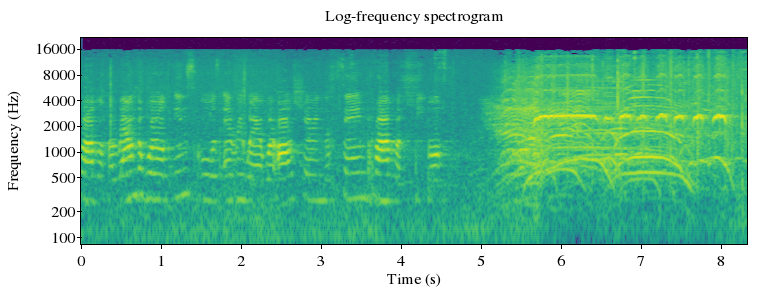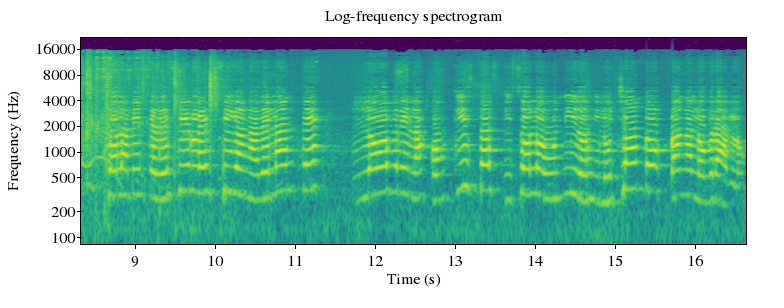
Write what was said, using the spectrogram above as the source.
problem around the world, in schools, everywhere. We're all sharing the same problem, people. Solamente decirles, sigan adelante, logren las conquistas y solo unidos y luchando van a lograrlo.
